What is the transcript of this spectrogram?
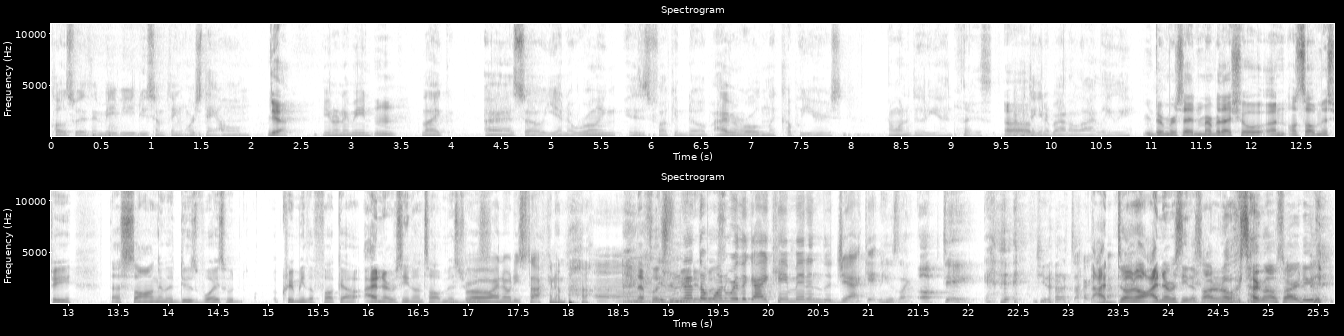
close with and maybe do something or stay home. Yeah. You know what I mean? Mhm. Like, uh, so yeah, no, rolling is fucking dope. I haven't rolled in like a couple years. I want to do it again. Nice. I've been Uh, thinking about it a lot lately. Bimmer said, "Remember that show, Un- Unsolved Mystery? That song and the dude's voice would creep me the fuck out. I never seen Unsolved Mysteries. Bro, I know what he's talking about. Uh-uh. Netflix Isn't that the but- one where the guy came in in the jacket and he was like, "Update"? do you know what I'm talking I about? I don't know. I never seen it, so I don't know what you're talking about. I'm sorry, dude.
